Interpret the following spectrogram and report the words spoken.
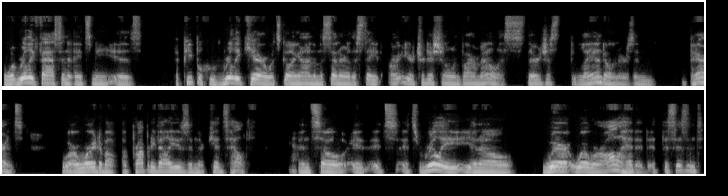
what really fascinates me is the people who really care what's going on in the center of the state aren't your traditional environmentalists. They're just landowners and parents who are worried about property values and their kids' health. Yeah. And so it, it's it's really you know where where we're all headed. It, this isn't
